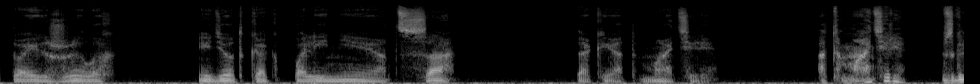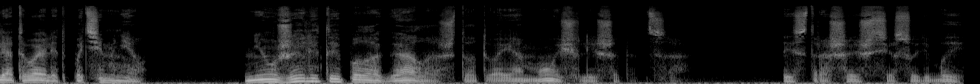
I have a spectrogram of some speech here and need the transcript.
в твоих жилах идет как по линии отца, так и от матери. От матери? Взгляд Вайлет потемнел. Неужели ты полагала, что твоя мощь лишь от отца? Ты страшишься судьбы.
